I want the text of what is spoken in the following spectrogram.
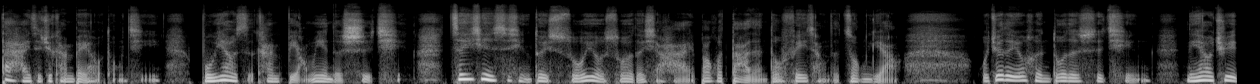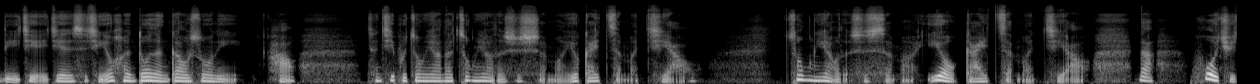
带孩子去看背后动机，不要只看表面的事情。这一件事情对所有所有的小孩，包括大人都非常的重要。我觉得有很多的事情，你要去理解一件事情。有很多人告诉你，好，成绩不重要，那重要的是什么？又该怎么教？重要的是什么？又该怎么教？那。获取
